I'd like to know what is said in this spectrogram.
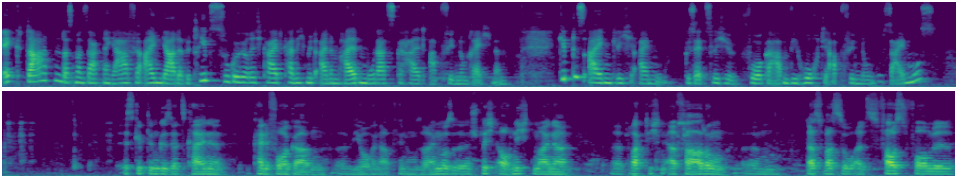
Eckdaten, dass man sagt, naja, für ein Jahr der Betriebszugehörigkeit kann ich mit einem halben Monatsgehalt Abfindung rechnen. Gibt es eigentlich ein, gesetzliche Vorgaben, wie hoch die Abfindung sein muss? Es gibt im Gesetz keine, keine Vorgaben, äh, wie hoch eine Abfindung sein muss. Das entspricht auch nicht meiner äh, praktischen Erfahrung. Ähm, das, was so als Faustformel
